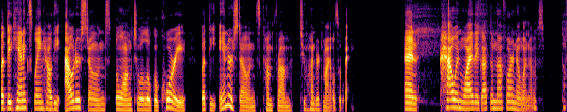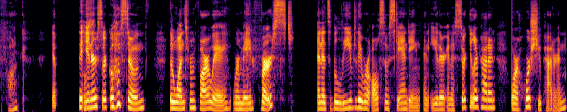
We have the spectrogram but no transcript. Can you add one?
but they can't explain how the outer stones belong to a local quarry, but the inner stones come from 200 miles away. And how and why they got them that far, no one knows. the fuck? Yep. The Those- inner circle of stones, the ones from far away, were made first, and it's believed they were also standing and either in a circular pattern or a horseshoe pattern.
